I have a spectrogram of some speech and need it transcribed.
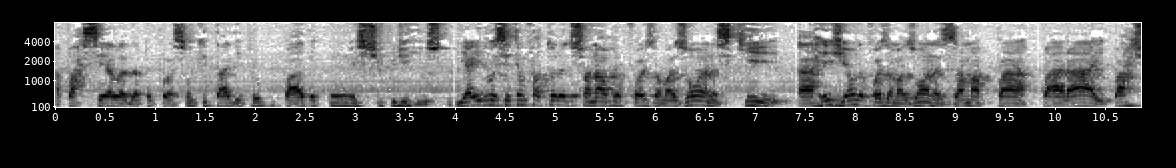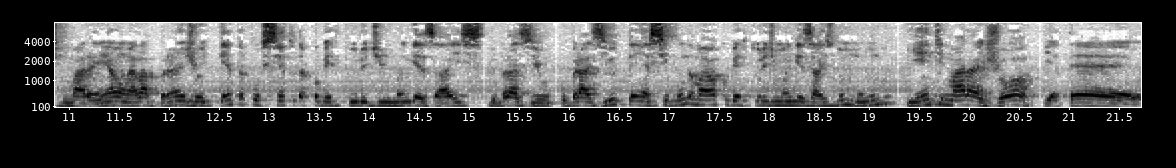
a parcela da população que está ali preocupada com esse tipo de risco. E aí você tem um fator adicional para a Foz do Amazonas, que a região da Foz do Amazonas, Amapá, Pará e parte do Maranhão, ela abrange 80% da cobertura de manguezais manguezais do Brasil. O Brasil tem a segunda maior cobertura de manguezais do mundo e entre Marajó e até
